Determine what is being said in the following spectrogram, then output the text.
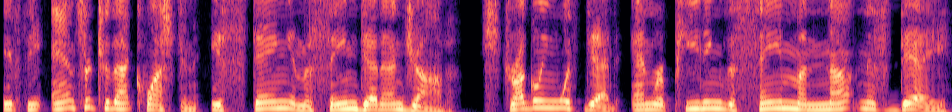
If the answer to that question is staying in the same dead-end job, struggling with debt, and repeating the same monotonous day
